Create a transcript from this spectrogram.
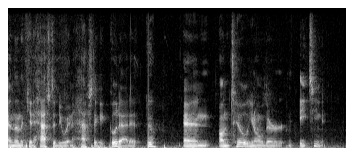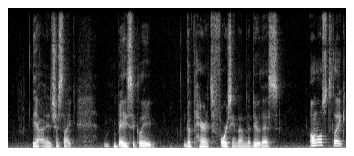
and then the kid has to do it and has to get good at it yeah. and until you know they're 18 Yeah, and it's just like basically the parents forcing them to do this almost like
